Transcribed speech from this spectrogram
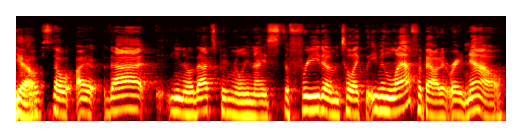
Yeah. Know? So I that you know that's been really nice. The freedom to like even laugh about it right now.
